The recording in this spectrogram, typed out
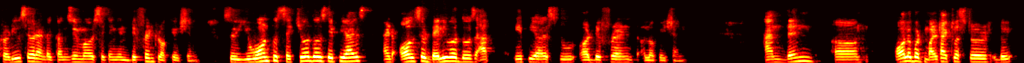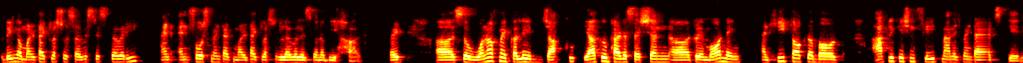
producer and a consumer sitting in different location. So you want to secure those APIs and also deliver those app APIs to a different location. And then uh, all about multi-cluster, doing a multi-cluster service discovery and enforcement at multi-cluster level is going to be hard, right? Uh, so one of my colleagues, Jakub, had a session uh, today morning, and he talked about application fleet management at scale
